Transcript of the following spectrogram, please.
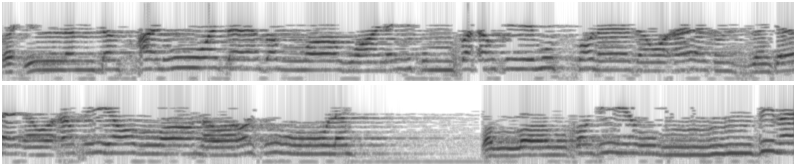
فإن لم تفعلوا وتاب الله عليكم فأقيموا الصلاة وآتوا الزكاة وأطيعوا الله ورسوله. والله خبير بما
